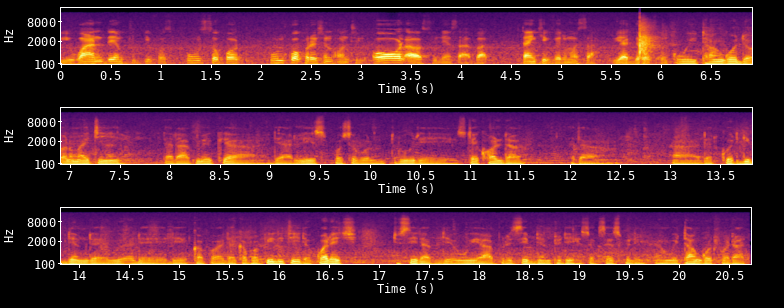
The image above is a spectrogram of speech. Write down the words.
We want them to give us full support, full cooperation until all our students are back. Thank you very much, sir. We are grateful. We thank God the Almighty that have made uh, their release possible through the stakeholder that, uh, uh, that could give them the, the, the, the capability, the courage to see that we have received them today successfully, and we thank God for that.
